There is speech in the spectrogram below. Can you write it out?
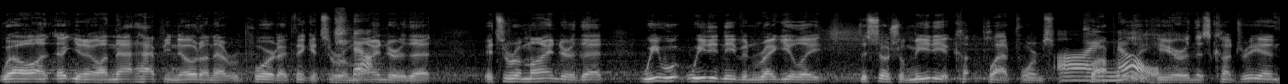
Well, uh, you know, on that happy note on that report, I think it's a reminder yeah. that it's a reminder that we we didn't even regulate the social media platforms I properly know. here in this country, and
